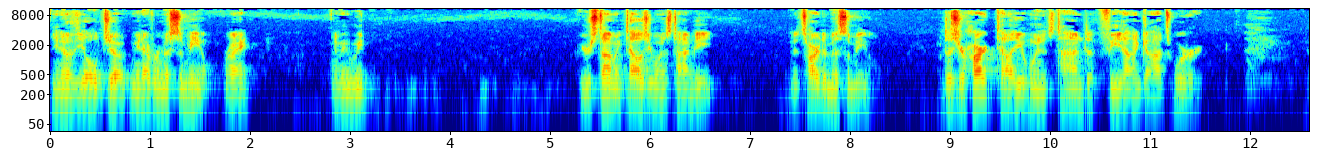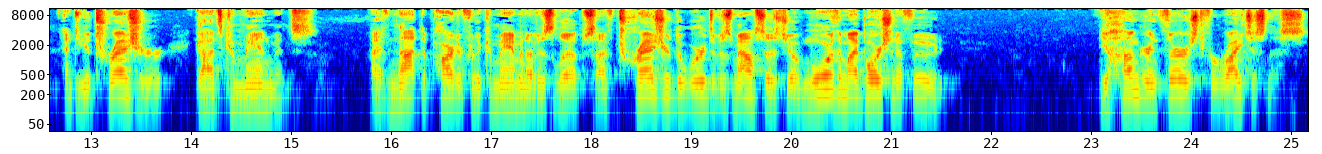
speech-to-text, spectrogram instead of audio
You know the old joke, we never miss a meal, right? I mean, we, your stomach tells you when it's time to eat. It's hard to miss a meal. But does your heart tell you when it's time to feed on God's Word? And do you treasure God's commandments? I have not departed from the commandment of his lips. I've treasured the words of his mouth, says Job, more than my portion of food. You hunger and thirst for righteousness.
